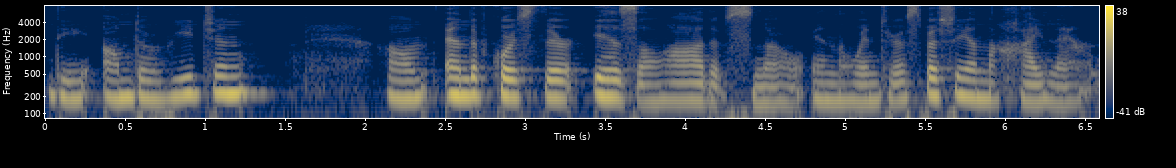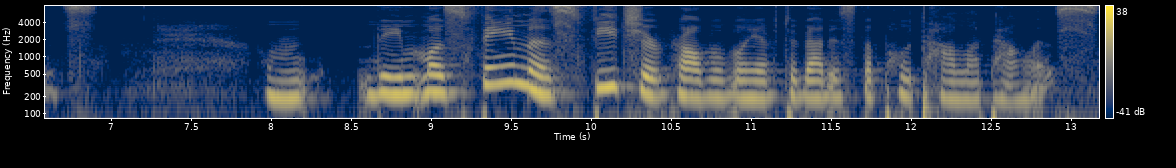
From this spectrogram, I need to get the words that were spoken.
the Amdo region. Um, and of course, there is a lot of snow in the winter, especially in the highlands. Um, the most famous feature probably of Tibet is the Potala Palace.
